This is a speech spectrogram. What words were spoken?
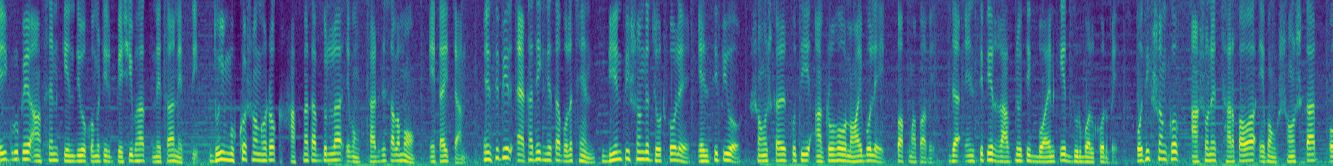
এই গ্রুপে আছেন কেন্দ্রীয় কমিটির বেশিরভাগ নেতা, নেত্রী। দুই মুখ্য সংগঠক হাসনাত আবদুল্লাহ এবং সার্জিস আলমও এটাই চান। এনসিপির একাধিক নেতা বলেছেন, বিএনপির সঙ্গে জোট করলে এনসিপিও সংস্কারের প্রতি আগ্রহ নয় বলে তকমা পাবে, যা এনসিপির রাজনৈতিক বয়ানকে দুর্বল করবে। অধিক সংখ্যক আসনে ছাড় পাওয়া এবং সংস্কার ও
